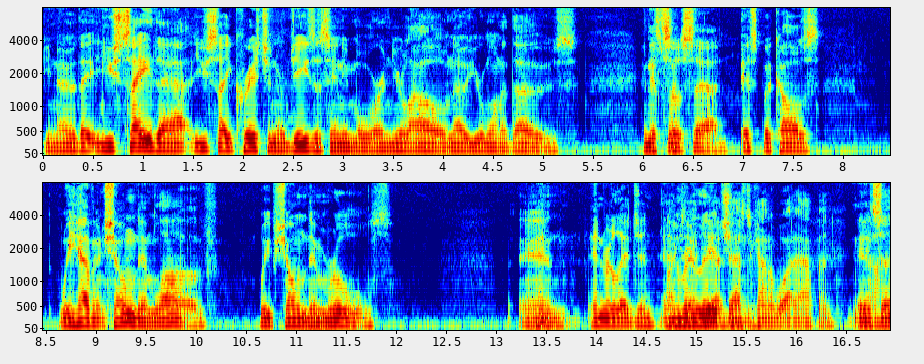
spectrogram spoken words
You know, they you say that you say Christian or Jesus anymore, and you're like, oh no, you're one of those, and It's so bec- sad. it's because we haven't shown them love. We've shown them rules. And, and religion. And that, yeah, religion. that's kind of what happened. it's a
